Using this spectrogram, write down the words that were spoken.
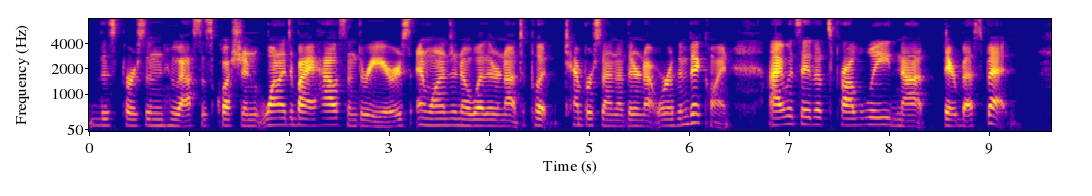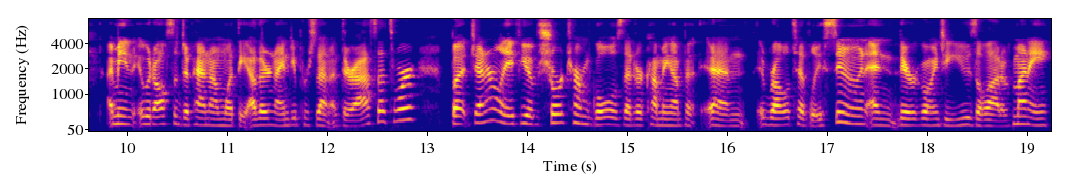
this person who asked this question wanted to buy a house in three years and wanted to know whether or not to put 10% of their net worth in Bitcoin. I would say that's probably not their best bet. I mean, it would also depend on what the other 90% of their assets were. But generally, if you have short term goals that are coming up um, relatively soon and they're going to use a lot of money,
